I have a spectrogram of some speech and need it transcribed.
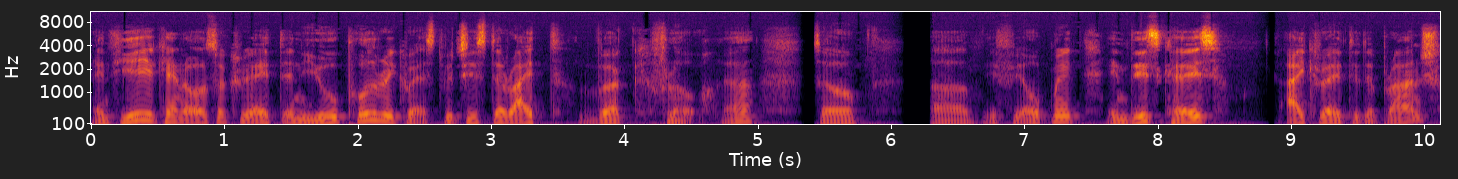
And here you can also create a new pull request, which is the right workflow. So uh, if we open it, in this case, I created a branch.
